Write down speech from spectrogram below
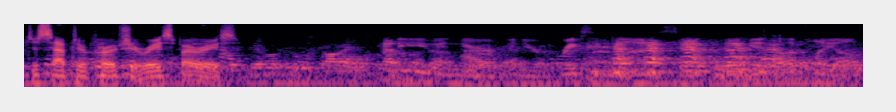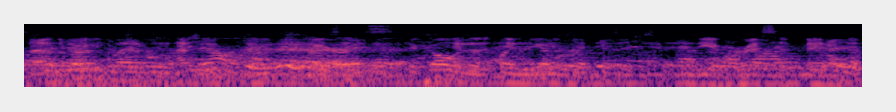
just have to approach it race by race how do you, in your in your racing mindset, going into the playoffs, out of the regular season, how do you approach races in the, in, your, in the aggressive manner?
